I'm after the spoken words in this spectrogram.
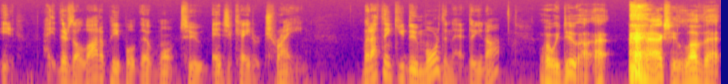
hey there's a lot of people that want to educate or train but i think you do more than that do you not Well, we do. I, I actually love that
